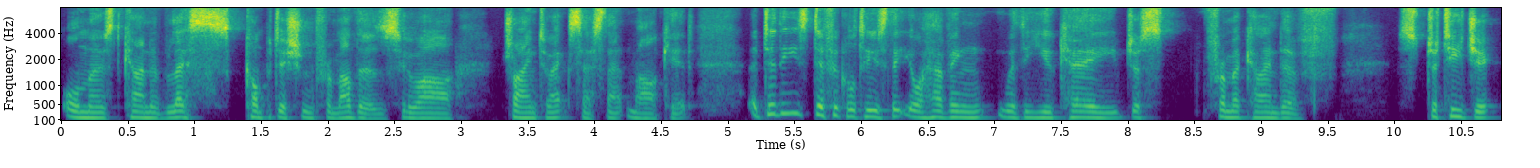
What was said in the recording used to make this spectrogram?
almost kind of less competition from others who are trying to access that market. Do these difficulties that you're having with the UK just from a kind of strategic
